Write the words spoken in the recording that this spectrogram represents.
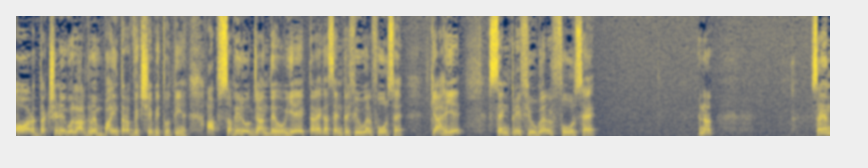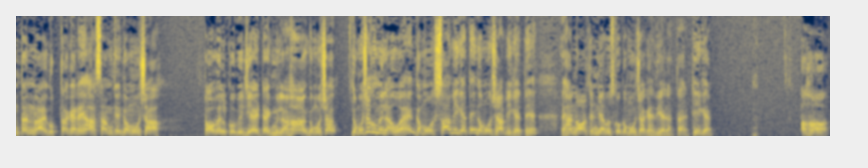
और दक्षिणी गोलार्ध में बाई तरफ़ विक्षेपित होती हैं। आप सभी लोग जानते हो, ये एक तरह का सेंट्रीफ्यूगल फोर्स है। क्या है ये? सेंट्रीफ्यूगल फोर्स है। ना? सयंतन राय गुप्ता कह रहे हैं, आसाम के गमोचा टॉवेल को भी जीआई टैग मिला। हाँ गमोचा गमोचा को मिला हुआ है। गमोसा भी कहते हैं, गमोचा भी कहते हैं। यहाँ नॉर्थ इंडिया में उसको गमोचा कह दिया जाता है, ठीक है? हाँ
